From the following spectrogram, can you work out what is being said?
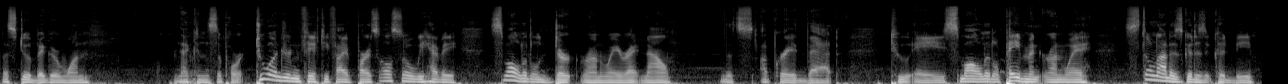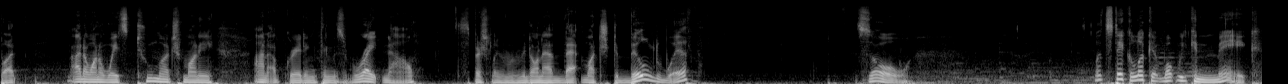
Let's do a bigger one that can support 255 parts. Also, we have a small little dirt runway right now. Let's upgrade that to a small little pavement runway. Still not as good as it could be, but I don't want to waste too much money on upgrading things right now, especially when we don't have that much to build with. So, let's take a look at what we can make.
